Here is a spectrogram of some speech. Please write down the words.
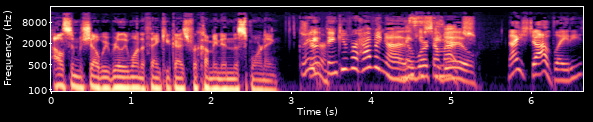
Allison, Michelle, we really want to thank you guys for coming in this morning. Great. Sure. Thank you for having us. Thank the you so much. do. Nice job, ladies.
